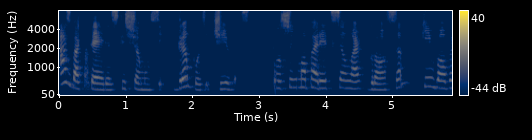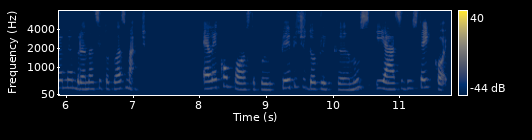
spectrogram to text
As bactérias que chamam-se gram-positivas possui uma parede celular grossa que envolve a membrana citoplasmática. Ela é composta por peptidoglicanos e ácidos teicoicos.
